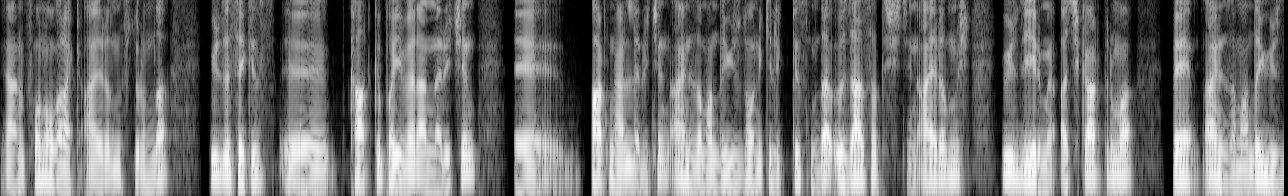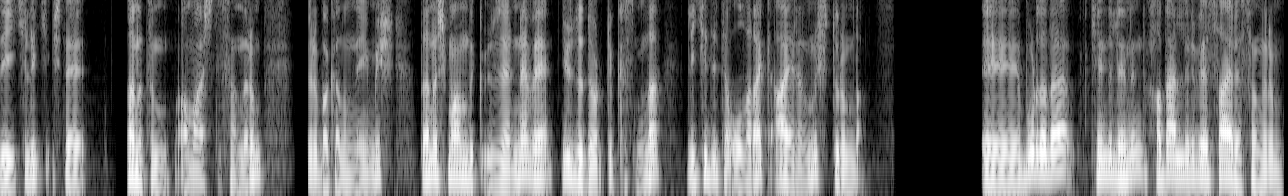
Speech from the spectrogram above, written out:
yani fon olarak ayrılmış durumda. %8 e, katkı payı verenler için e, partnerler için aynı zamanda %12'lik kısmı da özel satış için ayrılmış. %20 açık artırma ve aynı zamanda %2'lik işte tanıtım amaçlı sanırım. Şöyle bakalım neymiş. Danışmanlık üzerine ve %4'lük kısmı da likidite olarak ayrılmış durumda. Eee, burada da kendilerinin haberleri vesaire sanırım,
